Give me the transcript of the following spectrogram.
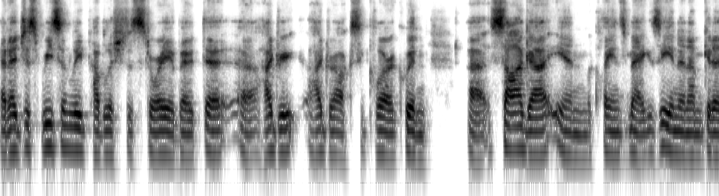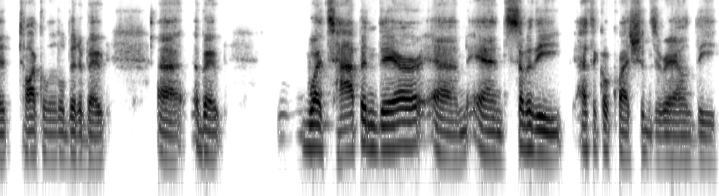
and I just recently published a story about the uh, hydro hydroxychloroquine uh, saga in Maclean's magazine, and I'm going to talk a little bit about uh, about what's happened there um, and some of the ethical questions around the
